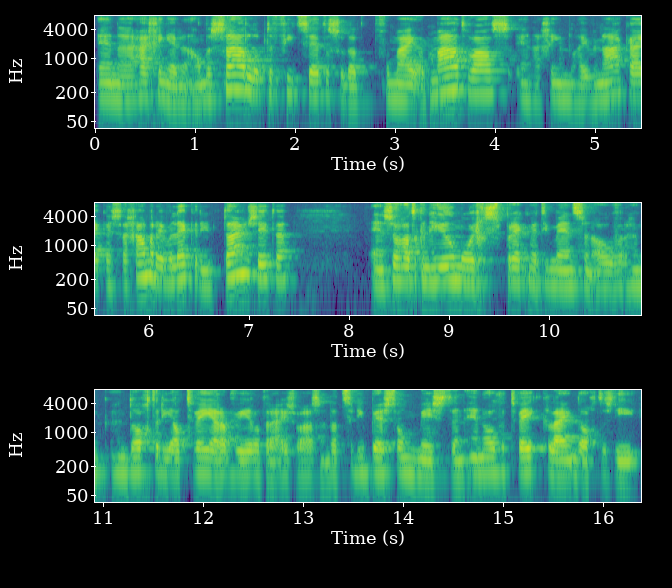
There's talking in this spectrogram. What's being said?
En hij ging even een ander zadel op de fiets zetten, zodat het voor mij op maat was. En hij ging hem nog even nakijken. Hij zei, ga maar even lekker in de tuin zitten. En zo had ik een heel mooi gesprek met die mensen over hun, hun, dochter die al twee jaar op wereldreis was. En dat ze die best wel misten. En over twee kleindochters die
